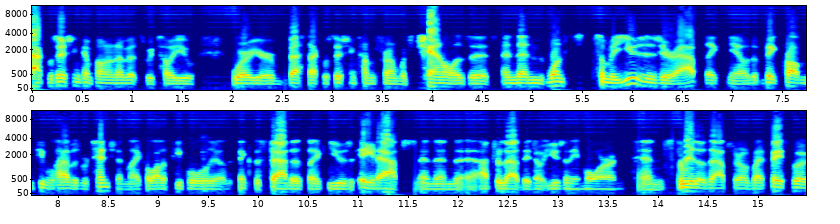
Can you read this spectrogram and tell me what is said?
acquisition component of it. So we tell you where your best acquisition comes from, which channel is it, and then once somebody uses your app, like you know the big problem people have is retention. Like a lot of people you know, think the stat is like use eight apps, and then after that they don't use anymore. And, and three of those apps are owned by Facebook,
